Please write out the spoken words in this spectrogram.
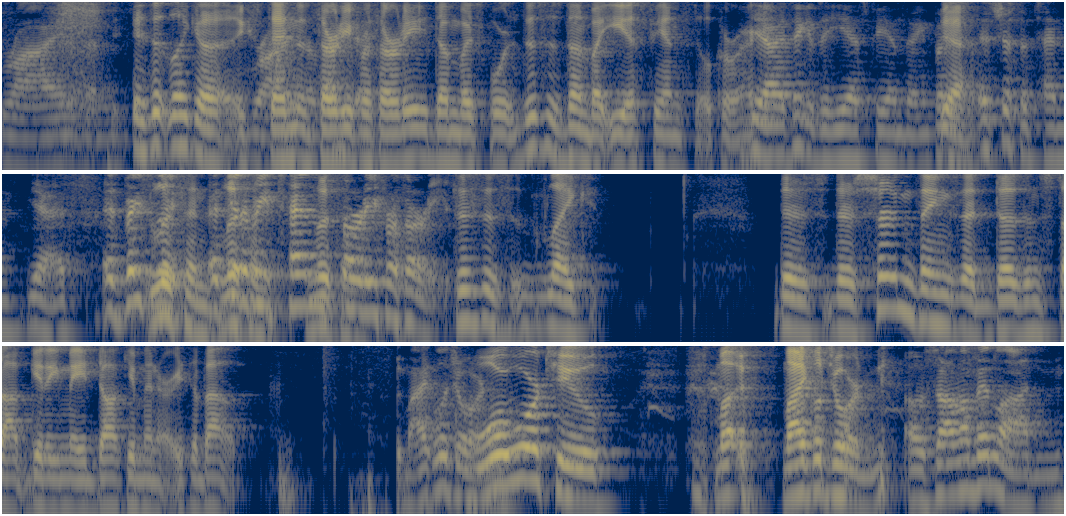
rise and. Is it like a extended thirty for thirty done by sports? This is done by ESPN still, correct? Yeah, I think it's an ESPN thing, but Yeah. it's, it's just a 10. Yeah, it's, it's basically. Listen, it's listen, going to be 10 listen. 30 for 30s. This is like there's there's certain things that doesn't stop getting made documentaries about. Michael Jordan, World War Two, Mi- Michael Jordan. Osama bin Laden,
